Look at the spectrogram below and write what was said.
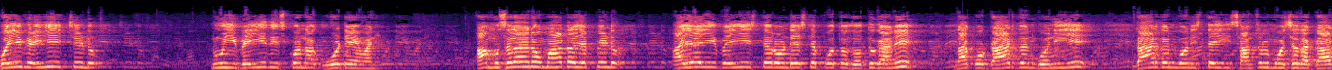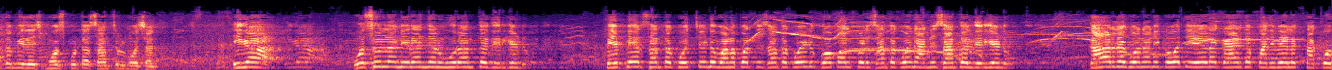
పొయ్యి వెయ్యి ఇచ్చిండు. నువ్వు ఈ వెయ్యి తీసుకొని నాకు ఓటేయమని ఆ ముసలాయన మాట చెప్పిండు. అయ్యా ఈ వెయ్యి ఇస్తే రెండు వేస్తే పోతుంది వద్దు కానీ నాకు ఒక గాడిదని కొని గాడిదని కొనిస్తే ఈ సంచులు మోసేది? ఆ గాడిద మీద వేసి మోసుకుంటా సంచులు మోసాను. ఇక వసూళ్ళ నిరంజన్ ఊరంతా తిరిగిండు. పెప్పేరు సంతకు వచ్చిండు వనపర్తి సంతకు పోయిండు గోపాలపేట సంతకు పోయిండు అన్ని సంతలు తిరిగాడు. గాడిద కొనడానికి పోతే ఏడ గాడిద పదివేలకు తక్కువ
